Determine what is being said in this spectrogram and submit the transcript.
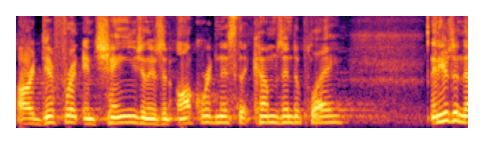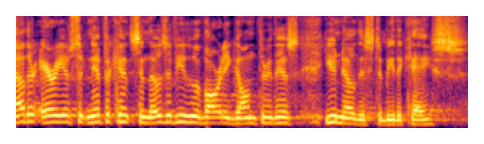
are different and change, and there's an awkwardness that comes into play. And here's another area of significance, and those of you who have already gone through this, you know this to be the case.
